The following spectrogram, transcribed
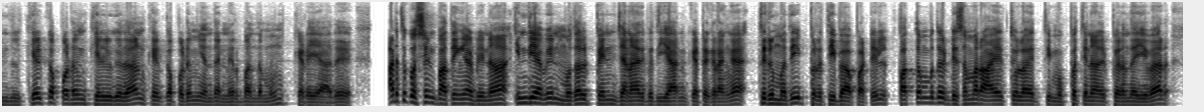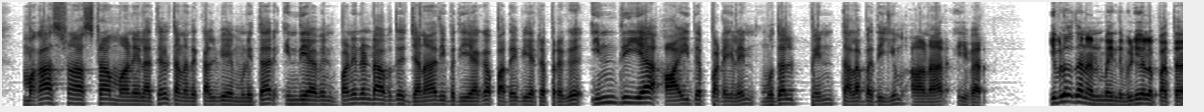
இதில் கேட்கப்படும் கேள்விதான் கேட்கப்படும் எந்த நிர்பந்தமும் கிடையாது. அடுத்த கொஸ்டின் பார்த்தீங்க அப்படின்னா இந்தியாவின் முதல் பெண் ஜனாதிபதி யாருன்னு கேட்டுக்கிறாங்க திருமதி பிரதிபா பாட்டீல். பத்தொன்பது டிசம்பர் ஆயிரத்தி தொள்ளாயிரத்தி முப்பத்தி நாலில் பிறந்த இவர் மகாராஷ்டிரா மாநிலத்தில் தனது கல்வியை முடித்தார். இந்தியாவின் பன்னிரெண்டாவது ஜனாதிபதியாக பதவியேற்ற பிறகு இந்திய ஆயுதப்படைகளின் முதல் பெண் தளபதியும் ஆனார் இவர். இவ்வளவுதான் நண்ப இந்த வீடியோவில் பார்த்த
